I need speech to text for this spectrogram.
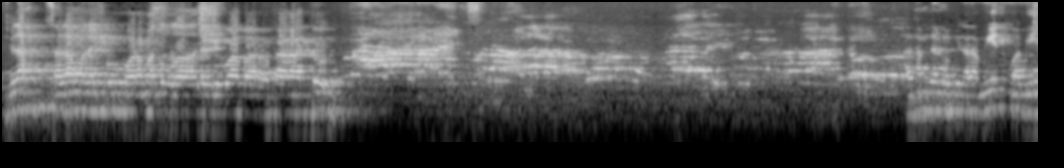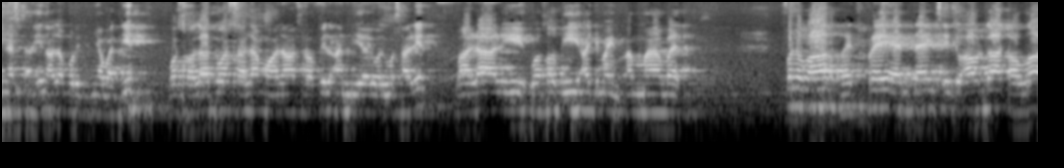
Bismillah. Assalamualaikum warahmatullahi wabarakatuh. Alhamdulillahirabbil wa bihi ala umuri dunya waddin wassalatu wassalamu ala asrofil anbiya wal mursalin. Wa ala alihi wa sahbihi ajmain. Amma First of all, let's pray and thanks into our God, Allah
